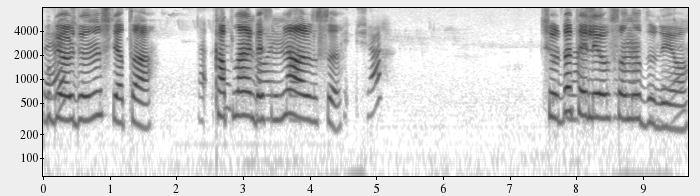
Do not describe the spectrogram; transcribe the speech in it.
Bu gördüğünüz yatağı. Kaplan resimli arısı. Şurada televizyonu duruyor.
